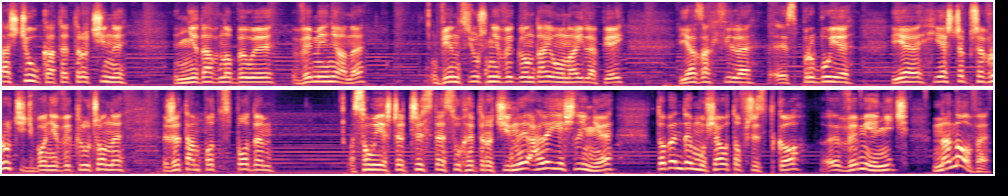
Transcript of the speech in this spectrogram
ta ściółka, te trociny niedawno były wymieniane, więc już nie wyglądają najlepiej. Ja za chwilę e, spróbuję je jeszcze przewrócić, bo niewykluczone, że tam pod spodem są jeszcze czyste, suche trociny, ale jeśli nie, to będę musiał to wszystko e, wymienić na nowe.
